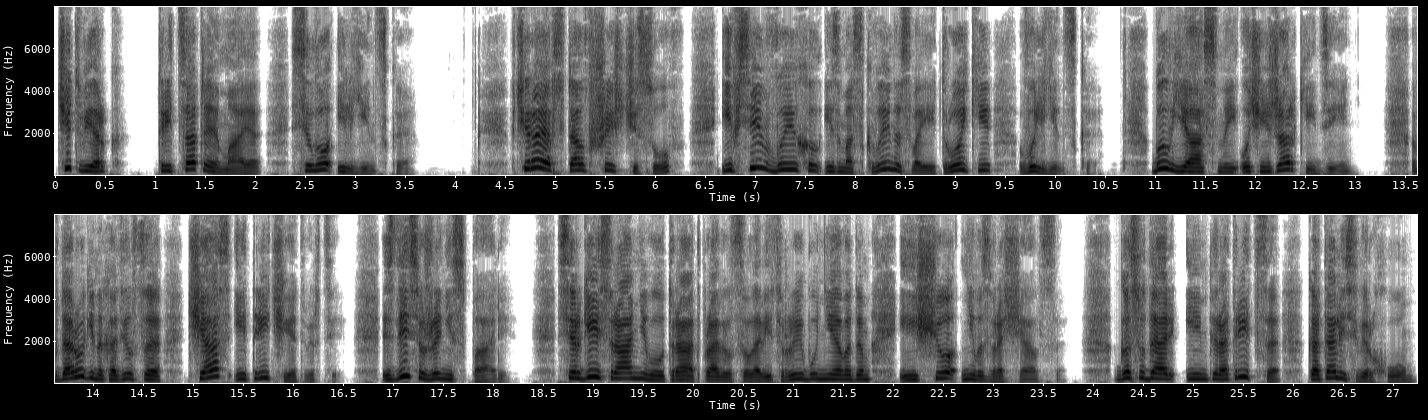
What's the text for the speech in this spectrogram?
Четверг, 30 мая, село Ильинское. Вчера я встал в шесть часов и в семь выехал из Москвы на своей тройке в Ильинское. Был ясный, очень жаркий день. В дороге находился час и три четверти. Здесь уже не спали. Сергей с раннего утра отправился ловить рыбу неводом и еще не возвращался. Государь и императрица катались верхом,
